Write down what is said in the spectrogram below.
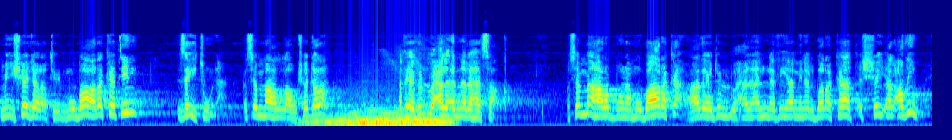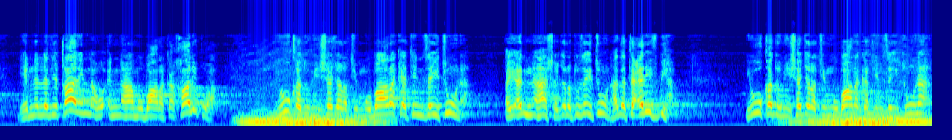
من شجرة مباركة زيتونة. فسماها الله شجرة. هذا يدل على أن لها ساق. وسماها ربنا مباركة. هذا يدل على أن فيها من البركات الشيء العظيم. لأن الذي قال إنه إنها مباركة خالقها. يوقد من شجرة مباركة زيتونة أي أنها شجرة زيتون هذا تعريف بها. يوقد من شجرة مباركة زيتونة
